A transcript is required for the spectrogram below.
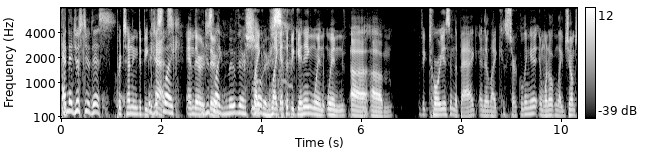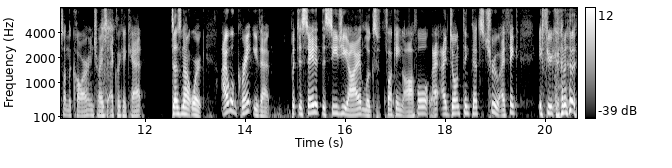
And they just do this. pretending to be They cats, like and they're they just they're like move their like shoulders. like at the beginning when when uh, um, Victoria's in the bag and they're like circling it, and one of them like jumps on the car and tries to act like a cat. Does not work. I will grant you that, but to say that the CGI looks fucking awful, I, I don't think that's true. I think if you're gonna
